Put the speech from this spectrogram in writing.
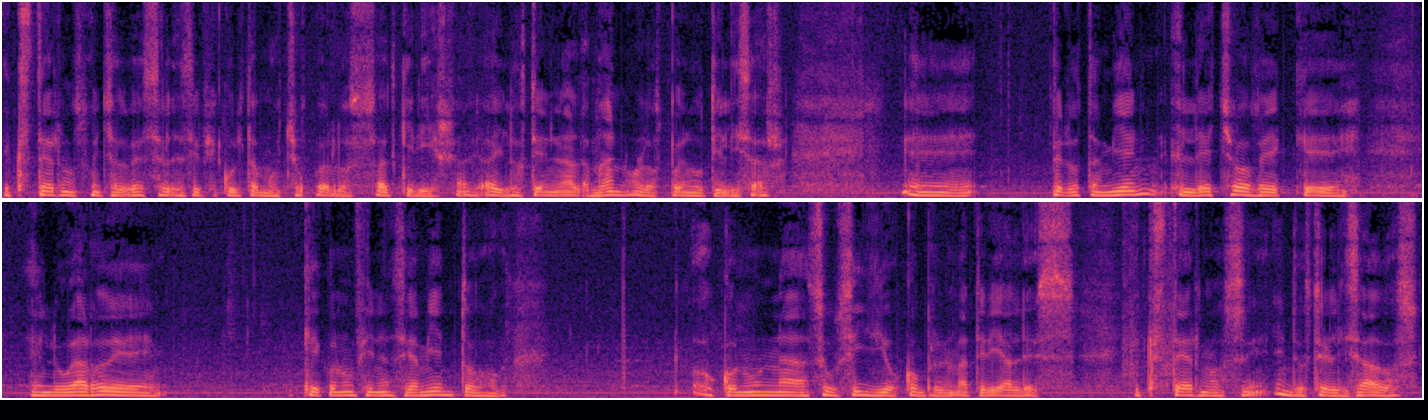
externos muchas veces se les dificulta mucho poderlos adquirir. Ahí los tienen a la mano, los pueden utilizar. Pero también el hecho de que en lugar de que con un financiamiento o con un subsidio compren materiales externos industrializados,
